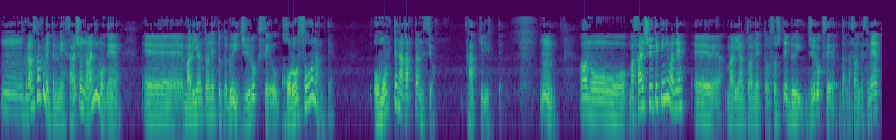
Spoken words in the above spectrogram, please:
うーん、フランス革命ってね、最初何もね、えー、マリー・アントワネットとルイ16世を殺そうなんて思ってなかったんですよ。はっきり言って。うん。あのー、まあ、最終的にはね、えー、マリ・アントワネット、そしてルイ16世旦那さんですね、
